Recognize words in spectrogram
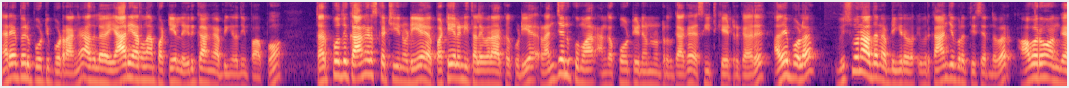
நிறைய பேர் போட்டி போடுறாங்க. அதில் யார் யாரெல்லாம் பட்டியலில் இருக்காங்க அப்படிங்கிறதையும் பார்ப்போம். தற்போது காங்கிரஸ் கட்சியினுடைய பட்டியலணி தலைவராக இருக்கக்கூடிய ரஞ்சன் குமார் போட்டியிடணுன்றதுக்காக சீட் கேட்டிருக்காரு. அதே போல் விஸ்வநாதன் அப்படிங்கிறவர் இவர் காஞ்சிபுரத்தை சேர்ந்தவர் அவரும் அங்கே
